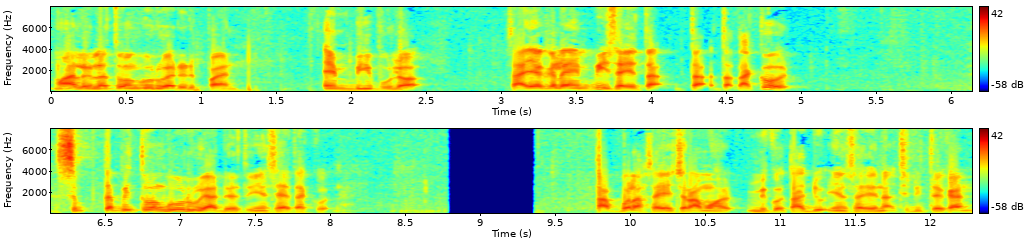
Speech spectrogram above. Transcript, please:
Malulah tuan guru ada depan. MB pula. Saya kalau MB saya tak tak tak takut. Tapi tuan guru ada tu yang saya takut. Tak apalah saya ceramah mengikut tajuk yang saya nak ceritakan.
